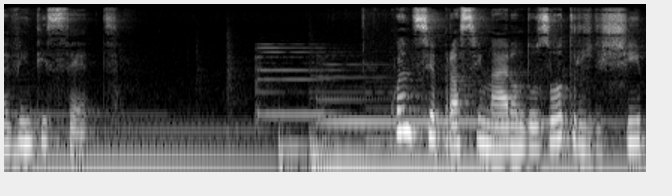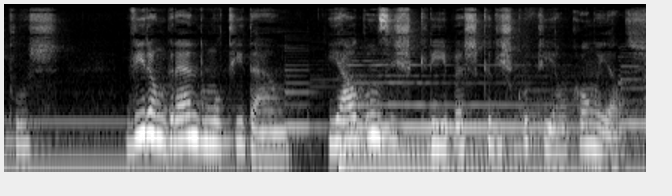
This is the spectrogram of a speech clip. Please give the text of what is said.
a 27. Quando se aproximaram dos outros discípulos, viram grande multidão e alguns escribas que discutiam com eles.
